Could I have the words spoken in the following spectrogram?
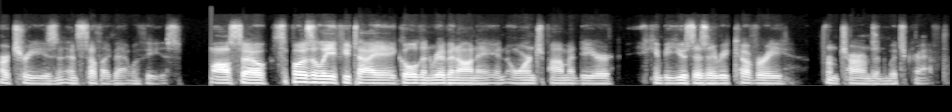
our trees and, and, stuff like that with these. Also, supposedly, if you tie a golden ribbon on a, an orange pomander, it can be used as a recovery from charms and witchcraft.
